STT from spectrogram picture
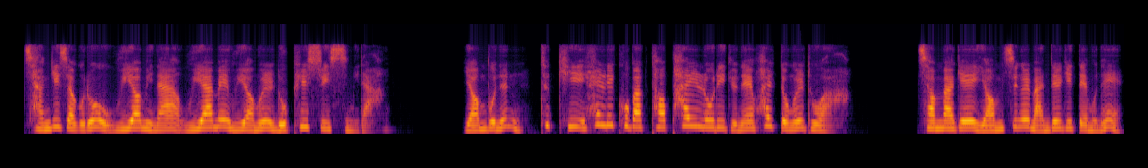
장기적으로 위염이나 위암의 위험을 높일 수 있습니다. 염분은 특히 헬리코박터 파일로리균의 활동을 도와 점막에 염증을 만들기 때문에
